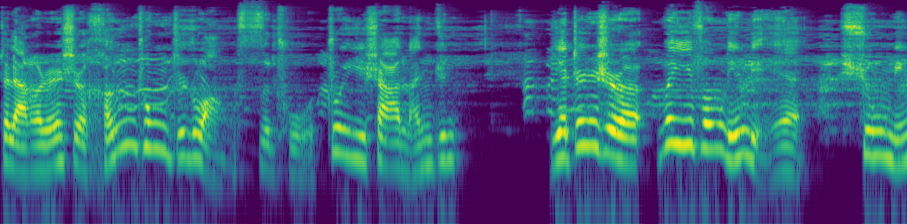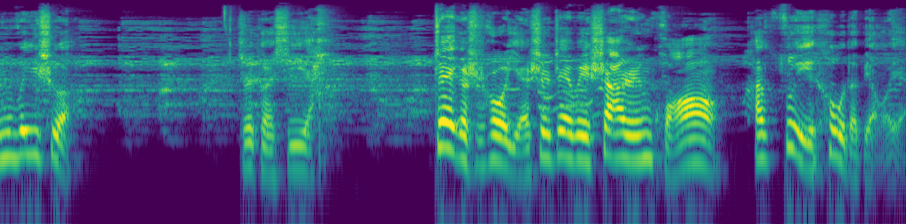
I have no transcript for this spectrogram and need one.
这两个人是横冲直撞，四处追杀南军，也真是威风凛凛，凶名威慑。只可惜呀，这个时候也是这位杀人狂他最后的表演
